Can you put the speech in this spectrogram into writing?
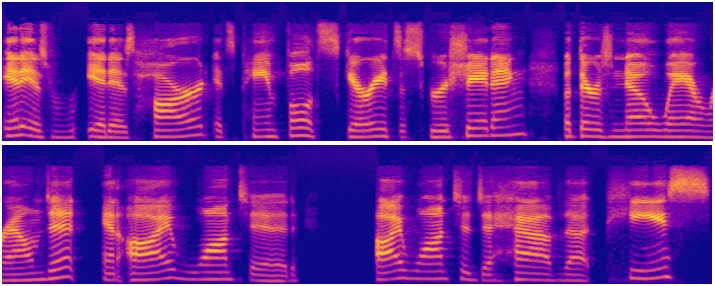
it is it is hard, it's painful, it's scary, it's excruciating, but there's no way around it. And I wanted I wanted to have that peace.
